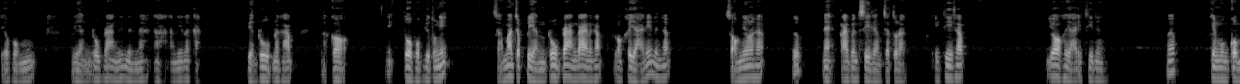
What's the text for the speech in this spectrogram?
เดี๋ยวผม เปลี่ยนรูปร่างนิดนึงนะอะอันนี้แล้วกัน เปลี่ยนรูปนะครับ แล้วก็นี่ตัวผมอยู่ตรงนี้ สามารถจะเปลี่ยนรูปร่างได้นะครับ ลองขยายนิดนึงครับสองนิ้วนะครับปึ๊บเนี่ยกลายเป็นสี่เหลี่ยมจัตุรัสอีกทีครับ ย่อขยายอีกทีหนึ่งปึ๊บเป็นวงกลม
